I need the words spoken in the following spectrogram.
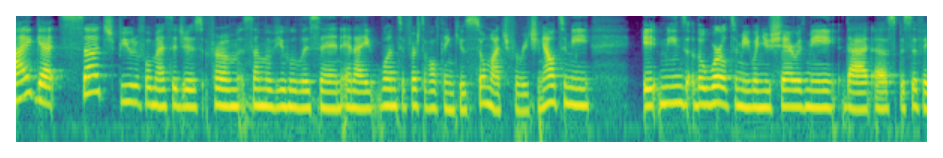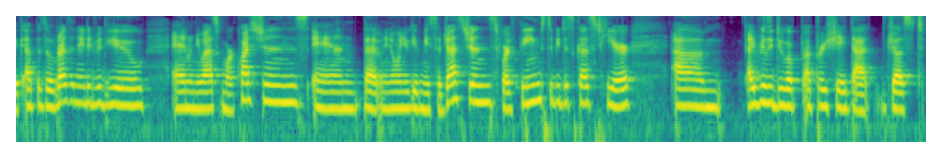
I get such beautiful messages from some of you who listen, and I want to first of all thank you so much for reaching out to me. It means the world to me when you share with me that a specific episode resonated with you, and when you ask more questions, and that, you know, when you give me suggestions for themes to be discussed here. Um, I really do ap- appreciate that just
